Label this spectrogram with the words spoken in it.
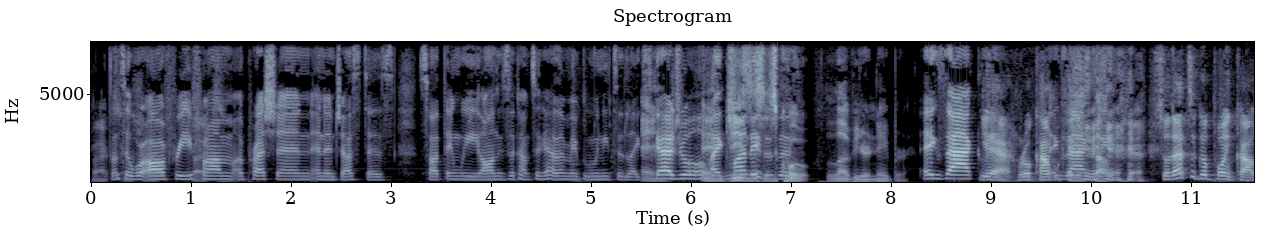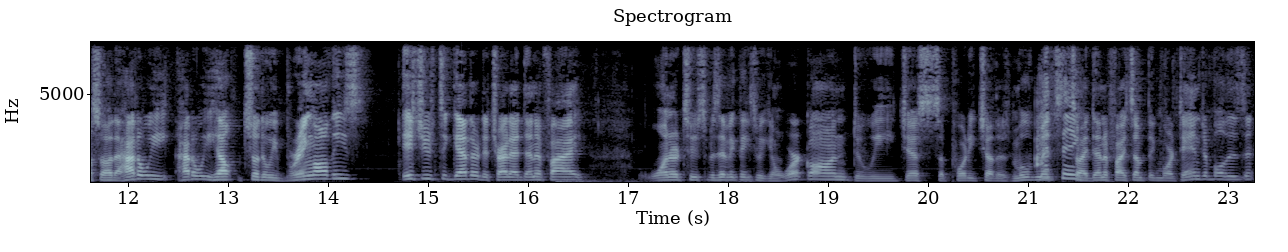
Facts. until we're right. all free Facts. from oppression and injustice so i think we all need to come together maybe we need to like And- schedule and like Jesus mondays is is this- quote, love your neighbor. exactly Yeah, real complicated Exactly. stuff. So that's a good point, Kyle. So how do we how do we help? So do we bring all these issues together to try to identify one or two specific things we can work on? Do we just support each other's movements think- to identify something more tangible? Is it?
